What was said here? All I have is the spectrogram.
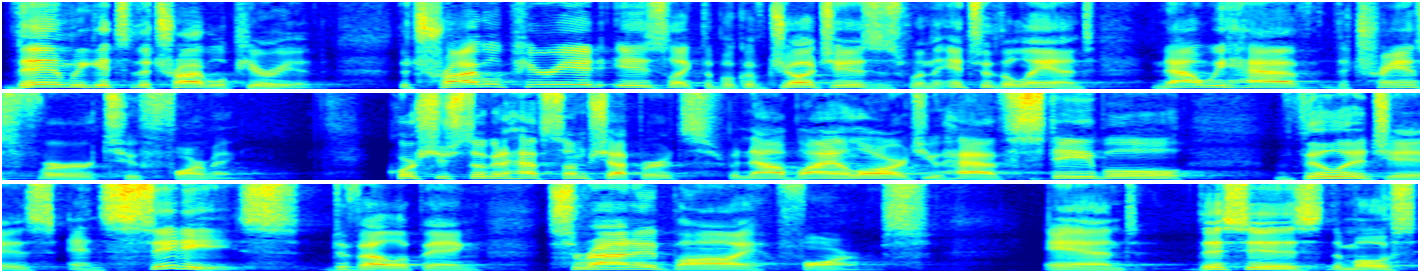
Then we get to the tribal period. The tribal period is like the book of Judges, is when they enter the land. Now we have the transfer to farming. Course, you're still going to have some shepherds, but now by and large, you have stable villages and cities developing surrounded by farms. And this is the most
